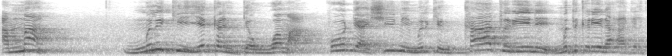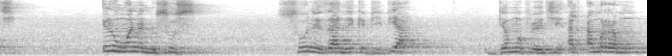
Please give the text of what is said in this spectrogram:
Amma mulki yakan dawwama ko da shi mai mulkin kafiri ne mutukar yana adalci. Irin wannan nusus su ne za mu yi bibiya don mu fahimci al'amuranmu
